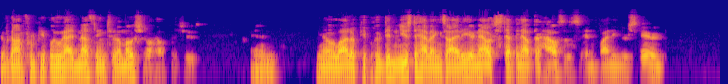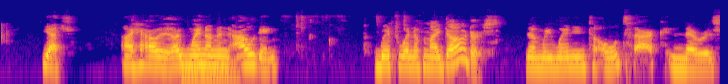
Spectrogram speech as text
We've gone from people who had nothing to emotional health issues. And, you know, a lot of people who didn't used to have anxiety are now stepping out their houses and finding they're scared. Yes. I have. I went on an outing with one of my daughters. Then we went into Old Sac, and there was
